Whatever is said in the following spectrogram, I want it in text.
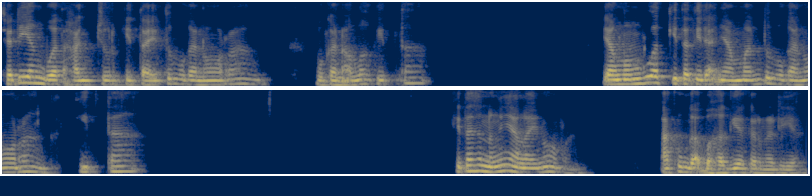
Jadi yang buat hancur kita itu bukan orang, bukan Allah kita. Yang membuat kita tidak nyaman itu bukan orang, kita. Kita senangnya nyalain orang. Aku nggak bahagia karena dia.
